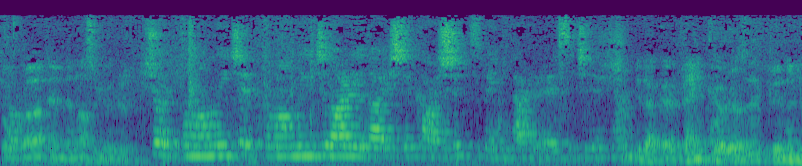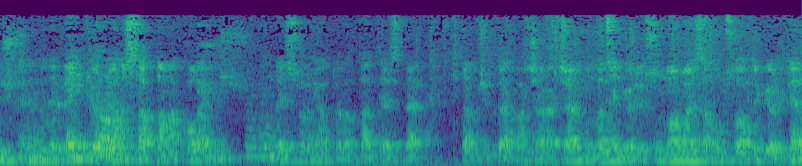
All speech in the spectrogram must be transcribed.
Çok rahat hem de nasıl görüyoruz? şöyle tamamlayıcı tamamlayıcılar ya da işte karşıt renkler e, seçilirken Şimdi bir dakika renk körlüğünü düşünelim bir de. Renk körlüğünü doğru. saptamak kolaydır. Onda hiç sorun yoktur. Hatta testler, kitapçıklar açar açar. Bunda ne görüyorsun? Normal insan 36 görürken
